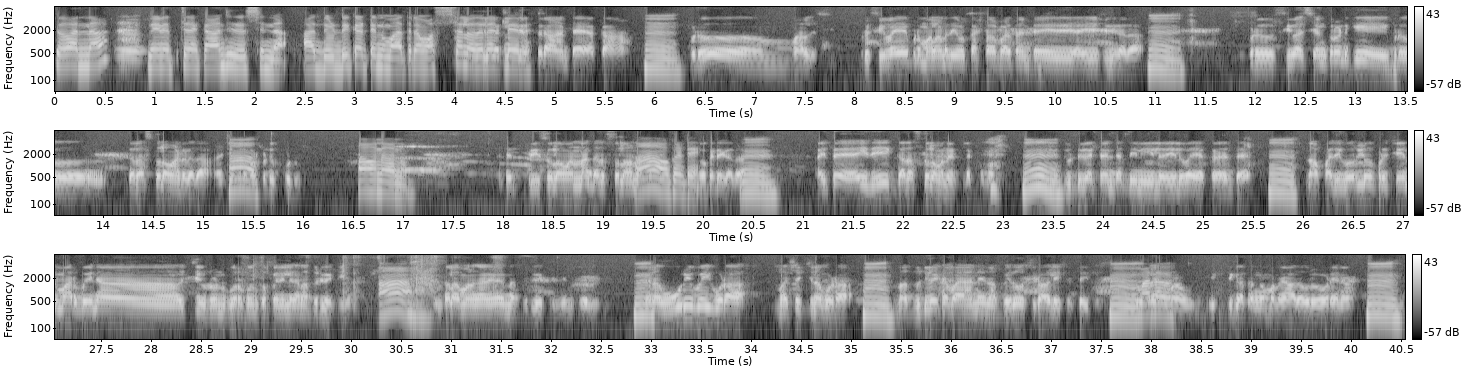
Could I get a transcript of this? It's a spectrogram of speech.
So అన్న నేను వచ్చిన కాంచి చూస్తున్నా. ఆ దుడ్డు కట్టెను మాత్రం అస్సలు వదలట్లేరు చెప్తురా అంటే అక్క ఇప్పుడు ఇప్పుడు శివయ్య ఇప్పుడు మలన దేవుడు కష్టాలు పడుతుంటే చేసింది కదా. ఇప్పుడు శివ శంకరునికి ఇప్పుడు గదస్థులం అంటారు కదా చంద్రబాబు ఇప్పుడు అవునవును. అంటే త్రిశూలం అన్నా గదస్థులం ఒకటే. ఒకటే కదా. అయితే ఇది గదస్థులం అన్నట్లు లెక్క దుడ్డు కట్టి అంటే దీని విలువ ఎక్కడంటే నా పది గొర్రెలు ఇప్పుడు చేను మారిపోయినా వచ్చి రెండు గొర్రె కొనుక్కోపోయిన నా దుడ్డు కట్టి ఇంతలా మనగానే నా దుడ్డు కట్టింది ఊరికి పోయి కూడా మనిషి వచ్చినా కూడా నా దుడ్డు కట్టే భయాన్ని నాకు ఏదో చిరాకు లేసేట్టు అయితే వ్యక్తిగతంగా మన యాదవులు ఎవడైనా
